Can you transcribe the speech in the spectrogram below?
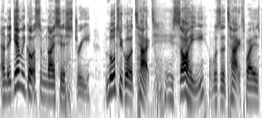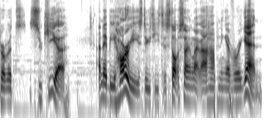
And again we got some nice history. The lord who got attacked, Hisahi, was attacked by his brother Tsukiya, and it'd be Haruhi's duty to stop something like that happening ever again.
